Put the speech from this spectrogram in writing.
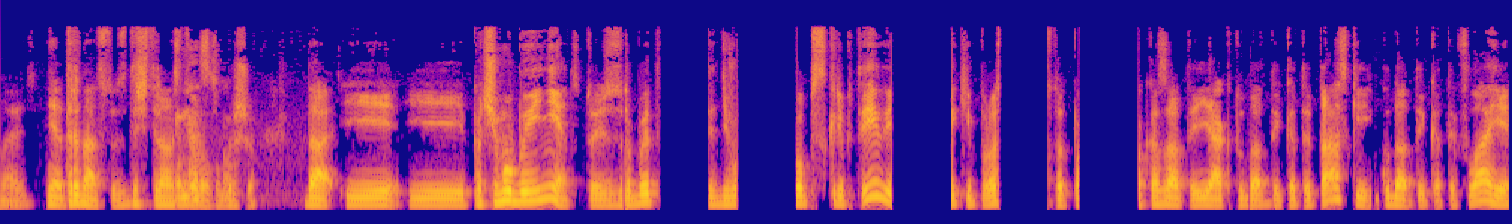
навіть. Ні, 13 з 2013 року, 13-го. Да, і, і почему би і ні? Тобто зробити Скрипти, які просто показати, як туди тикати таски, куди тикати флаги,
